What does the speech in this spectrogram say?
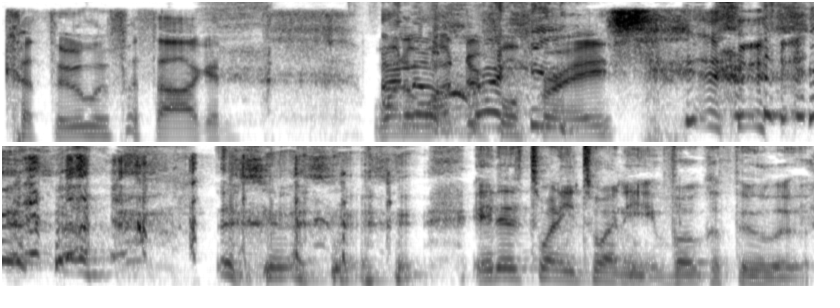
Cthulhu Fhtagn. What know, a wonderful right? phrase. it is 2020, Vote Cthulhu.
